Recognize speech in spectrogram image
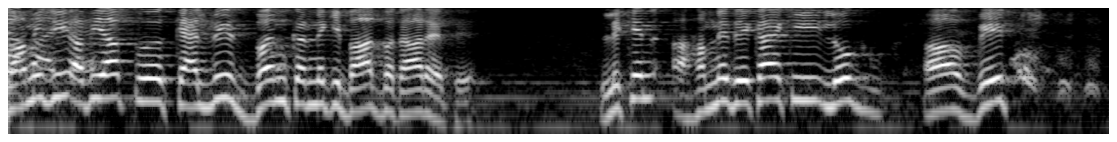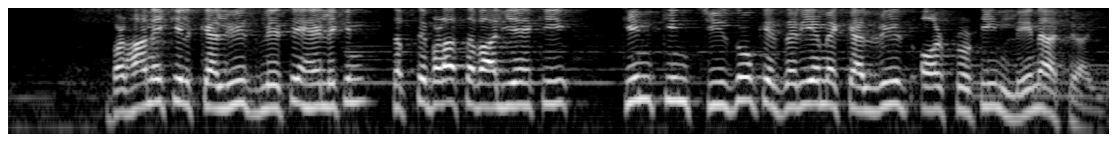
स्वामी जी अभी आप कैलोरीज बर्न करने की बात बता रहे थे लेकिन हमने देखा है कि लोग वेट बढ़ाने के लिए कैलोरीज लेते हैं लेकिन सबसे बड़ा सवाल यह है कि किन किन चीज़ों के ज़रिए में कैलोरीज और प्रोटीन लेना चाहिए?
